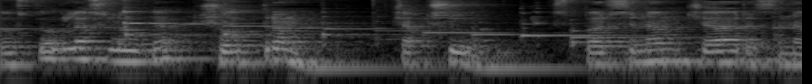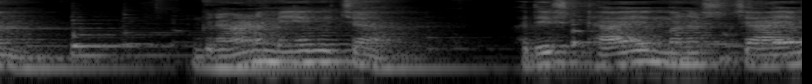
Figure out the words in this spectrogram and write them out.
दोस्तों, अगला श्लोक है क्षोत्रम चक्षु, स्पर्शनम च रसनम, घ्राणमेव च, अधिष्ठाय मनश्चायम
